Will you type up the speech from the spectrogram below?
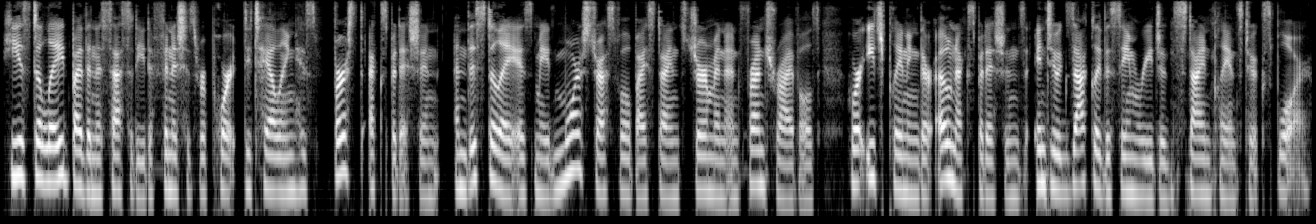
He is delayed by the necessity to finish his report detailing his first expedition, and this delay is made more stressful by Stein's German and French rivals, who are each planning their own expeditions into exactly the same regions Stein plans to explore.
